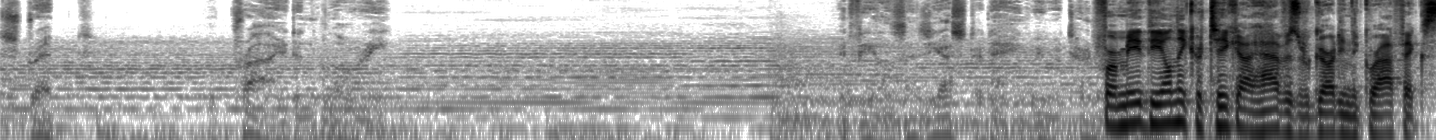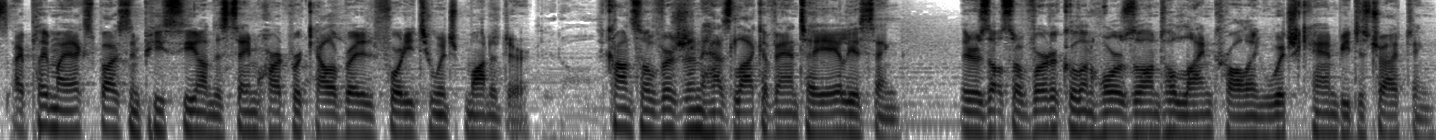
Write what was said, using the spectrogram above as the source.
Stripped pride and glory. It feels as yesterday we returned. For me, the only critique I have is regarding the graphics. I play my Xbox and PC on the same hardware calibrated 42 inch monitor. The console version has lack of anti aliasing there is also vertical and horizontal line crawling, which can be distracting.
